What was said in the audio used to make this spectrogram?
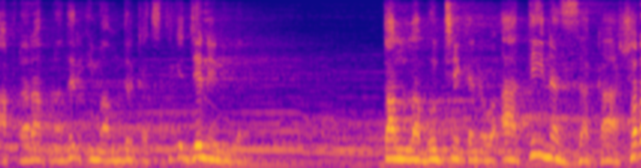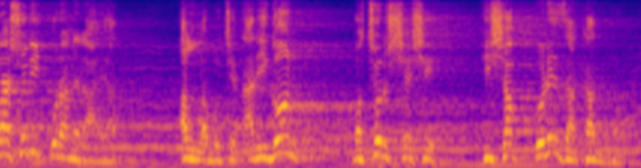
আপনারা আপনাদের ইমামদের কাছ থেকে জেনে নেবেন। তো আল্লাহ বলছে ও আতিনা জাকা সরাসরি কোরআনের আয়াত। আল্লাহ বলছে, নারীগণ, বছর শেষে হিসাব করে জাকাত দাও।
